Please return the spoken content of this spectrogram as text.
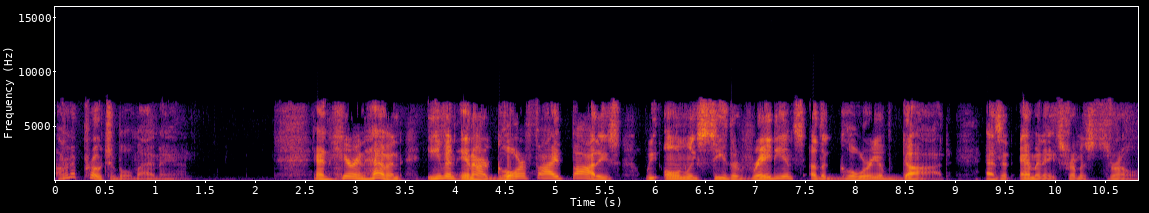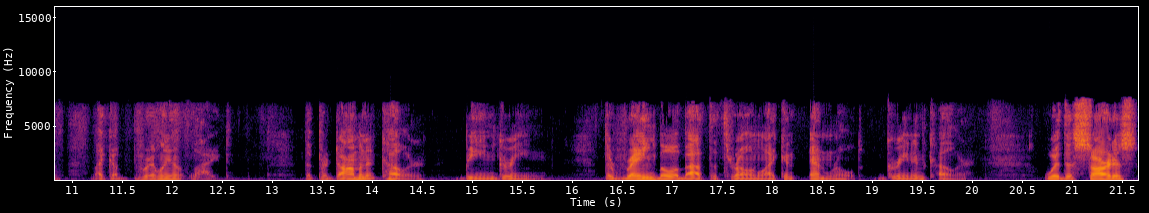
unapproachable by man. And here in heaven, even in our glorified bodies, we only see the radiance of the glory of God as it emanates from his throne like a brilliant light, the predominant color being green, the rainbow about the throne like an emerald, green in color, with the sardius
